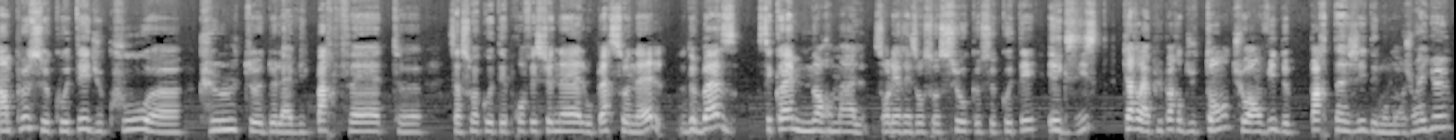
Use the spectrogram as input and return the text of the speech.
Un peu ce côté du coup euh, culte de la vie parfaite, euh, ça soit côté professionnel ou personnel, de base, c'est quand même normal sur les réseaux sociaux que ce côté existe, car la plupart du temps, tu as envie de partager des moments joyeux,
